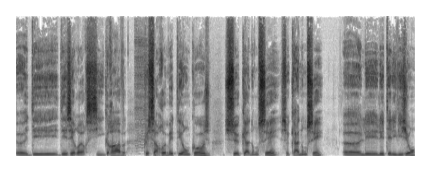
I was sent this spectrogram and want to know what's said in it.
des, des, erreurs si graves que ça remettait en cause ce qu'annonçait, ce qu'a annoncé euh, les, télévisions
